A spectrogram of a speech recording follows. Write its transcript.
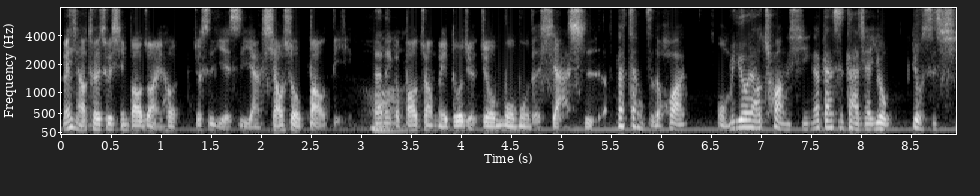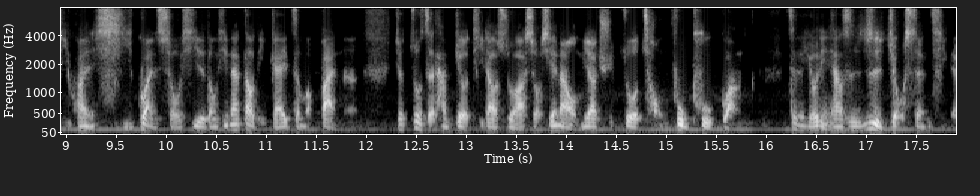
没想到推出新包装以后，就是也是一样销售暴跌。那那个包装没多久就默默的下市了。那这样子的话，我们又要创新，那但是大家又又是喜欢习惯熟悉的东西，那到底该怎么办呢？就作者他们就有提到说啊，首先呢，我们要去做重复曝光，这个有点像是日久生情的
